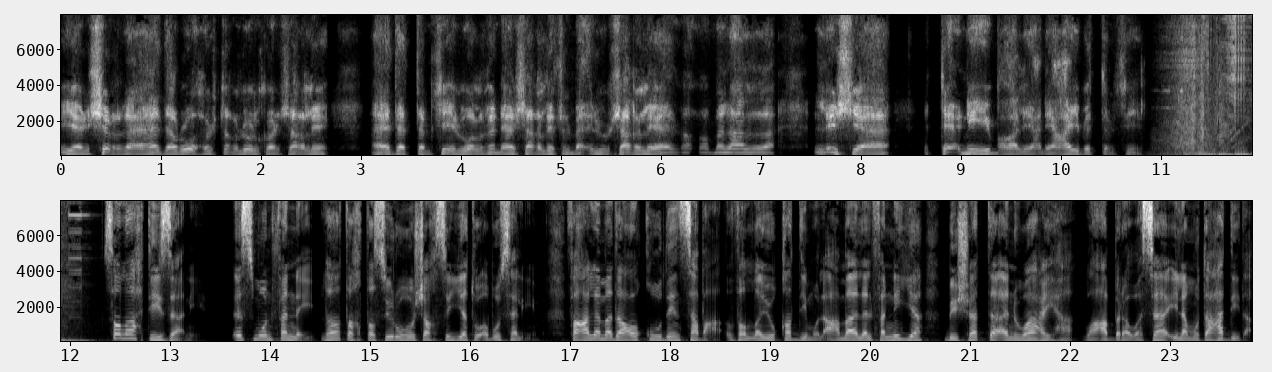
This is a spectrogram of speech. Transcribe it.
ينشرنا هذا روحوا اشتغلوا لكم شغلة. هذا التمثيل والغناء شغلة المقلوب شغلة من ال- الأشياء التأنيب قال يعني عيب التمثيل. صلاح تيزاني. اسم فني لا تختصره شخصية أبو سليم فعلى مدى عقود سبعة ظل يقدم الأعمال الفنية بشتى أنواعها وعبر وسائل متعددة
